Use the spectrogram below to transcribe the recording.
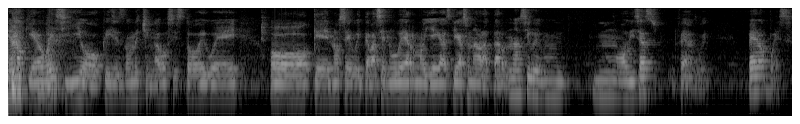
Ya no quiero, güey, sí. O que dices, ¿dónde chingados estoy, güey? O que, no sé, güey, te vas en Uber, no llegas, llegas una hora tarde. No, sí, güey. mm, mm, Odiseas feas, güey. Pero, pues,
